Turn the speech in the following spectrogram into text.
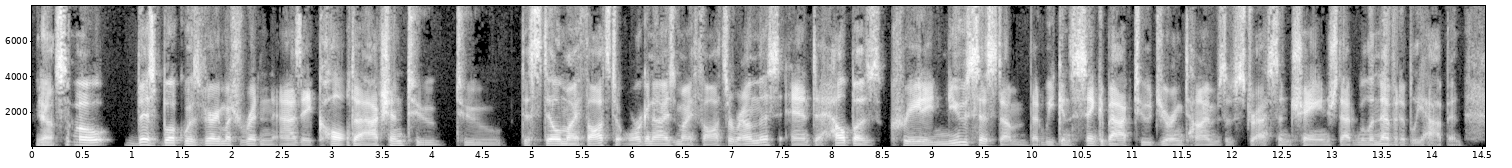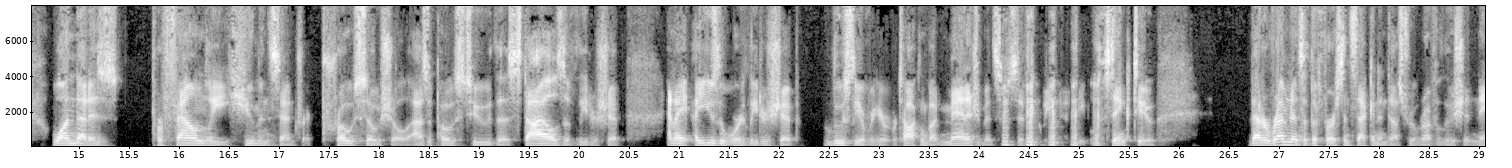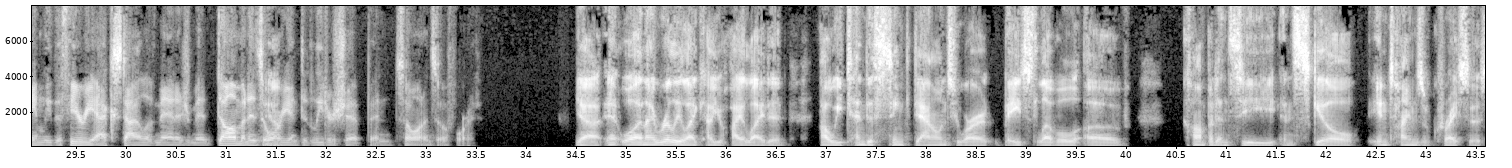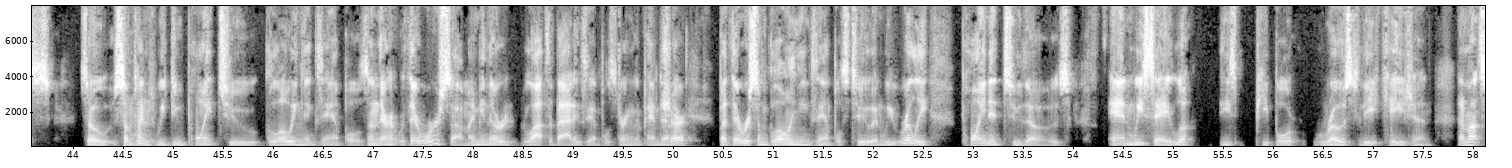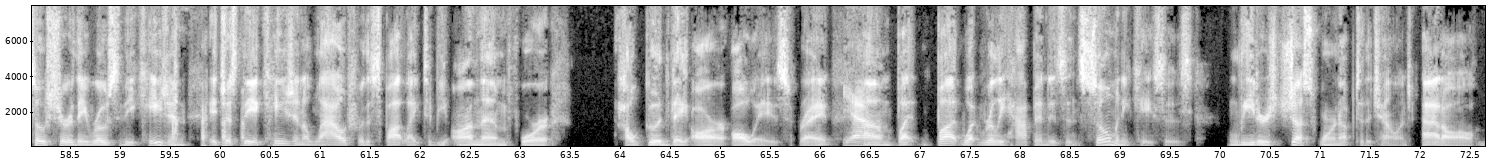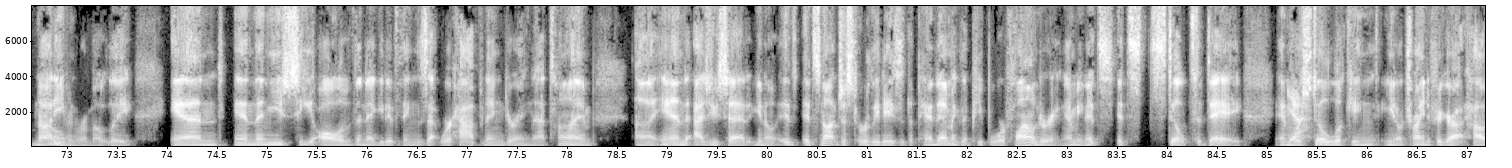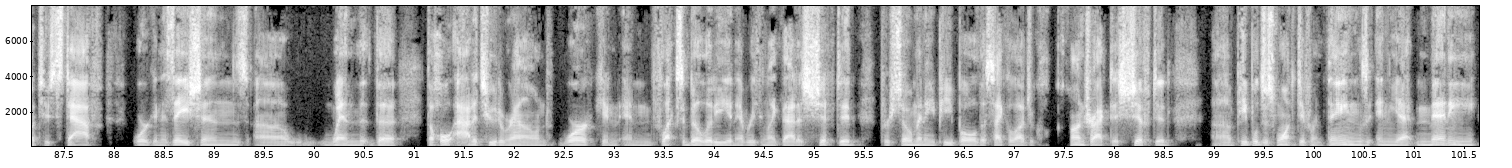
Yeah. So this book was very much written as a call to action to to distill my thoughts, to organize my thoughts around this, and to help us create a new system that we can sink back to during times of stress and change that will inevitably happen. One that is profoundly human centric, pro social, as opposed to the styles of leadership. And I, I use the word leadership loosely over here. We're talking about management specifically that people sink to that are remnants of the first and second industrial revolution, namely the theory X style of management, dominance oriented yeah. leadership, and so on and so forth. Yeah. And, well, and I really like how you highlighted how we tend to sink down to our base level of competency and skill in times of crisis. So sometimes mm-hmm. we do point to glowing examples, and there there were some. I mean, there were lots of bad examples during the pandemic, sure. but there were some glowing examples too, and we really pointed to those. And we say, look, these people rose to the occasion. I'm not so sure they rose to the occasion. It just the occasion allowed for the spotlight to be on them for how good they are always, right? Yeah. Um, but but what really happened is in so many cases, leaders just weren't up to the challenge at all, no. not even remotely. And, and then you see all of the negative things that were happening during that time. Uh, and as you said, you know, it, it's not just early days of the pandemic that people were floundering. I mean, it's, it's still today and yeah. we're still looking, you know, trying to figure out how to staff organizations uh, when the, the, the whole attitude around work and, and flexibility and everything like that has shifted for so many people the psychological contract has shifted uh, people just want different things and yet many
